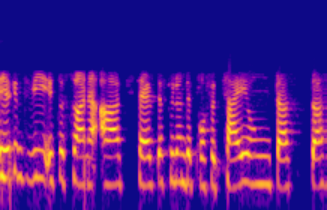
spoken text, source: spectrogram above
irgendwie ist das so eine Art selbsterfüllende Prophezeiung, dass das,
